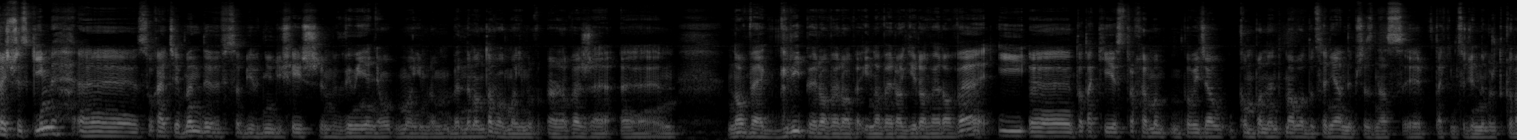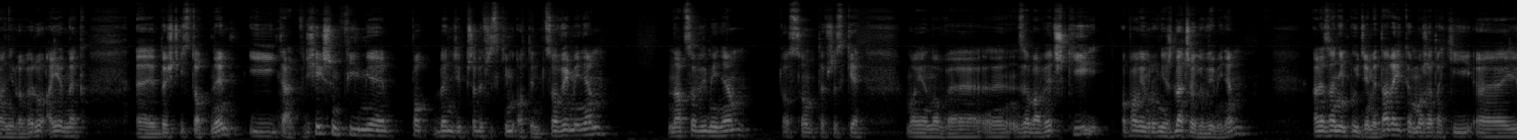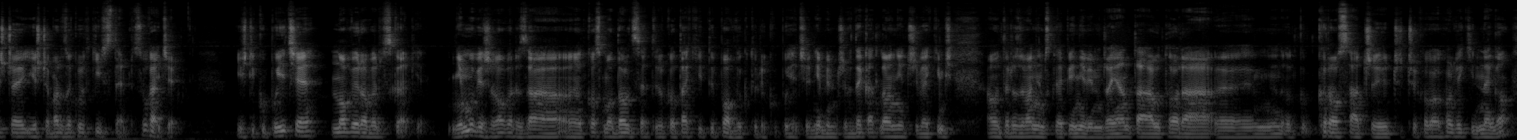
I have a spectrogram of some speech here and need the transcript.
Cześć wszystkim. E, Słuchajcie, będę sobie w dniu dzisiejszym wymieniał moim, będę montował w moim rowerze e, nowe gripy rowerowe i nowe rogi rowerowe i e, to taki jest trochę, bym powiedział, komponent mało doceniany przez nas w takim codziennym użytkowaniu roweru, a jednak dość istotny. I tak, w dzisiejszym filmie będzie przede wszystkim o tym, co wymieniam, na co wymieniam. To są te wszystkie moje nowe zabaweczki. Opowiem również, dlaczego wymieniam. Ale zanim pójdziemy dalej, to może taki e, jeszcze, jeszcze bardzo krótki wstęp. Słuchajcie, jeśli kupujecie nowy rower w sklepie, nie mówię, że rower za e, kosmodolce, tylko taki typowy, który kupujecie, nie wiem, czy w Decathlonie, czy w jakimś autoryzowanym sklepie, nie wiem, Gianta, Autora, e, Crossa, czy, czy, czy kogokolwiek innego,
